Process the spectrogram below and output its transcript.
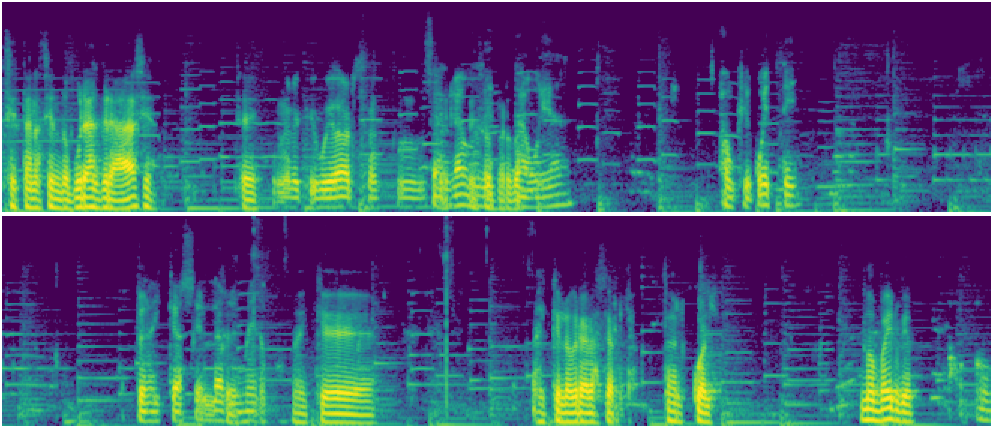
se están haciendo puras gracias. Sí, Tener que cuidarse. Salgamos eso de es verdad. esta weá. Aunque cueste. Pero hay que hacerla Sí. primero. hay que hay que lograr hacerla, tal cual. Nos va a ir bien. Oh.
